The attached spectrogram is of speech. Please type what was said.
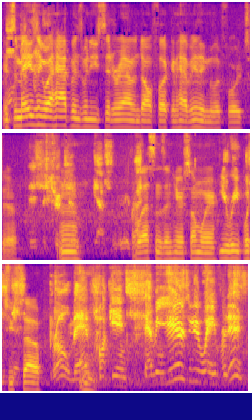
It's amazing what happens when you sit around and don't fucking have anything to look forward to. This is true Mm. too. Absolutely right. Lessons in here somewhere. You reap what you sow. Bro, Mm. man, fucking seven years we've been waiting for this.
